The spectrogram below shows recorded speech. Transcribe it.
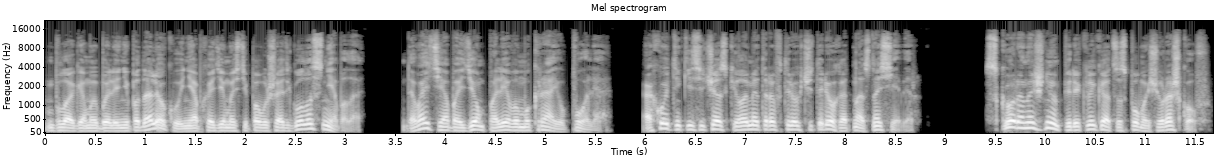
Благо мы были неподалеку, и необходимости повышать голос не было. «Давайте обойдем по левому краю поля. Охотники сейчас километров трех-четырех от нас на север. Скоро начнем перекликаться с помощью рожков».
